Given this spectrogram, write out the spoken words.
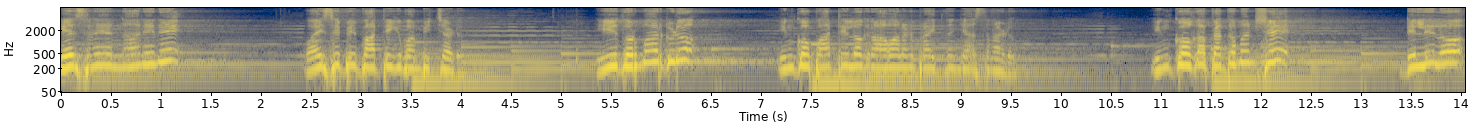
కేసినేని నానిని వైసీపీ పార్టీకి పంపించాడు. ఈ దుర్మార్గుడు ఇంకో పార్టీలోకి రావాలని ప్రయత్నం చేస్తున్నాడు. ఇంకొక పెద్ద మనిషి ఢిల్లీలో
